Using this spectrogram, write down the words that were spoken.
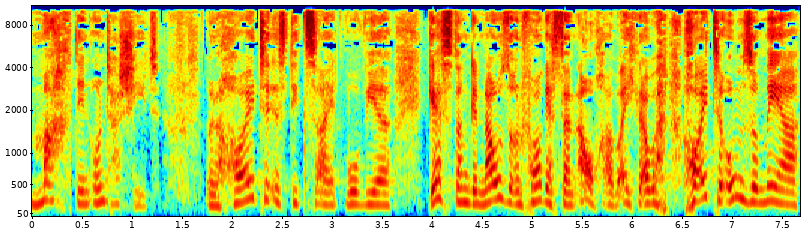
macht den Unterschied. Und heute ist die Zeit, wo wir gestern genauso und vorgestern auch, aber ich glaube heute umso mehr,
